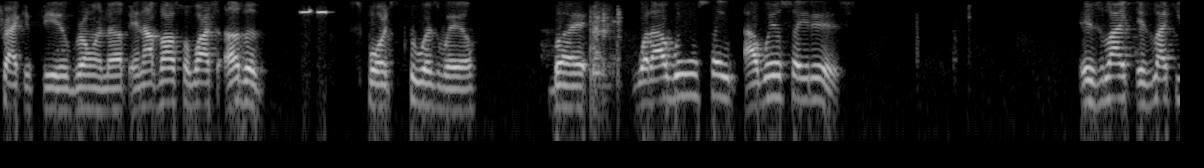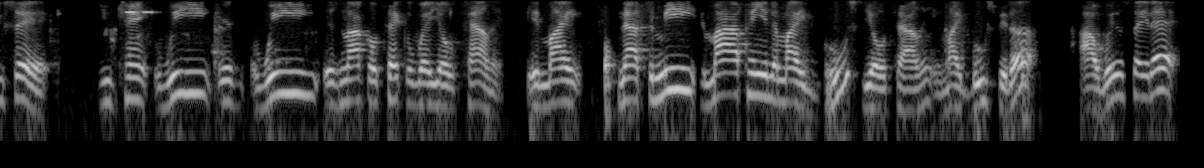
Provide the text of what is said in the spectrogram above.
track and field growing up, and I've also watched other sports too as well. But what I will say, I will say this: it's like it's like you said, you can't. We is we is not gonna take away your talent. It might now, to me, in my opinion, it might boost your talent. It might boost it up. I will say that.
